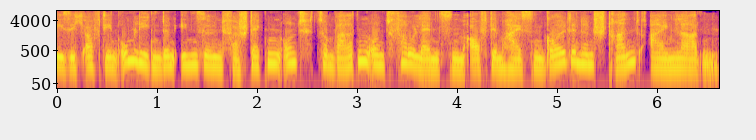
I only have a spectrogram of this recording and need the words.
die sich auf den umliegenden Inseln verstecken und zum Baden und Faulenzen auf dem heißen goldenen Strand einladen.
